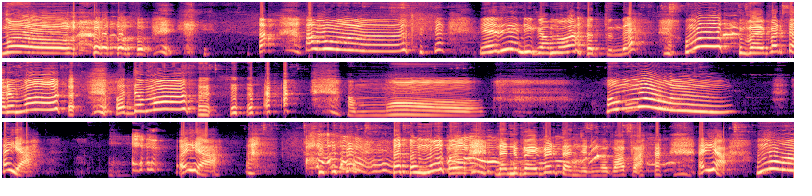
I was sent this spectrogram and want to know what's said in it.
మో అమ్మో ఏది? నీకు అమ్మవారు వస్తుందా. అమ్మో భయపడతారమ్మో. వద్దమ్మో. అమ్మో. అమ్మో. అయ్యా. అయ్యా. అమ్మో నన్ను భయపెడతాను చూడు మా పాప. అయ్యా. అమ్మో.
